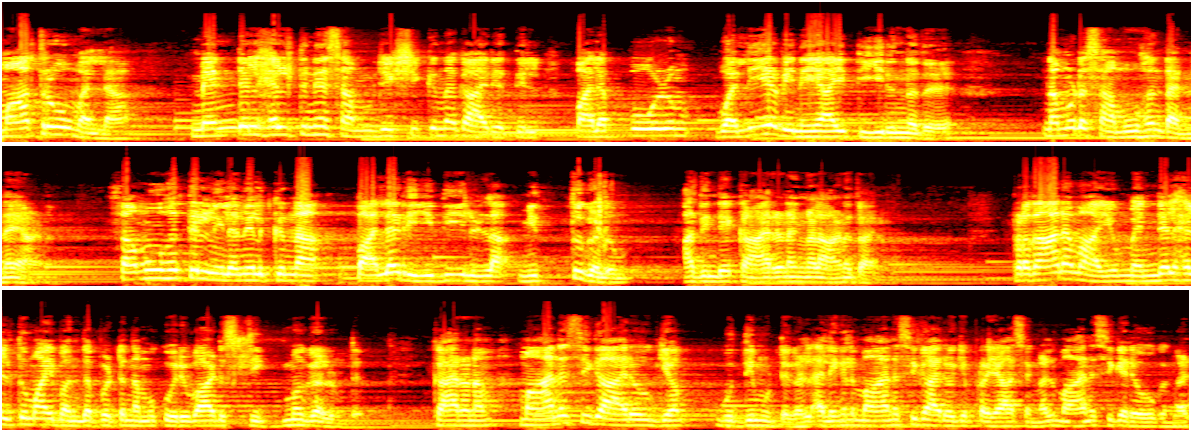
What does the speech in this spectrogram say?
മാത്രവുമല്ല മെന്റൽ ഹെൽത്തിനെ സംരക്ഷിക്കുന്ന കാര്യത്തിൽ പലപ്പോഴും വലിയ വിനയായി തീരുന്നത് നമ്മുടെ സമൂഹം തന്നെയാണ്. സമൂഹത്തിൽ നിലനിൽക്കുന്ന പല രീതിയിലുള്ള മിത്തുകളും അതിന്റെ കാരണങ്ങളാണ് താനും. പ്രധാനമായും മെന്റൽ ഹെൽത്തുമായി ബന്ധപ്പെട്ട് നമുക്ക് ഒരുപാട് സ്റ്റിഗ്മകളുണ്ട് കാരണം മാനസികാരോഗ്യ ബുദ്ധിമുട്ടുകൾ അല്ലെങ്കിൽ മാനസികാരോഗ്യ പ്രയാസങ്ങൾ മാനസിക രോഗങ്ങൾ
